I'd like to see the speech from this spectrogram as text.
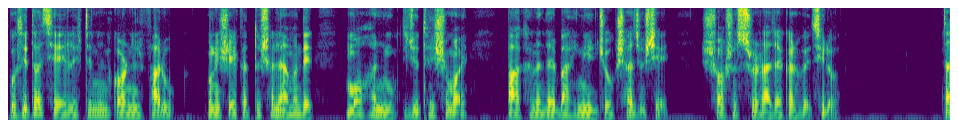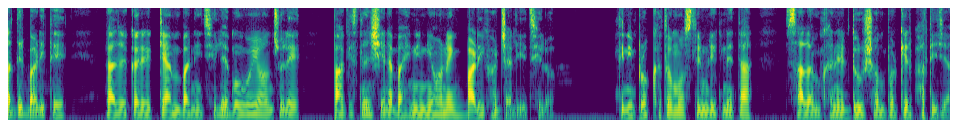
কথিত আছে, লেফটেন্যান্ট কর্নেল ফারুক উনিশশো একাত্তর সালে আমাদের মহান মুক্তিযুদ্ধের সময় পাক হানাদার বাহিনীর যোগসাজশে সশস্ত্র রাজাকার হয়েছিল। তাদের বাড়িতে রাজাকারের ক্যাম্প বানিয়েছিল এবং ওই অঞ্চলে পাকিস্তান সেনাবাহিনী নিয়ে অনেক বাড়িঘর জ্বালিয়েছিল। তিনি প্রখ্যাত মুসলিম লীগ নেতা সালাম খানের দূর সম্পর্কের ভাতিজা।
